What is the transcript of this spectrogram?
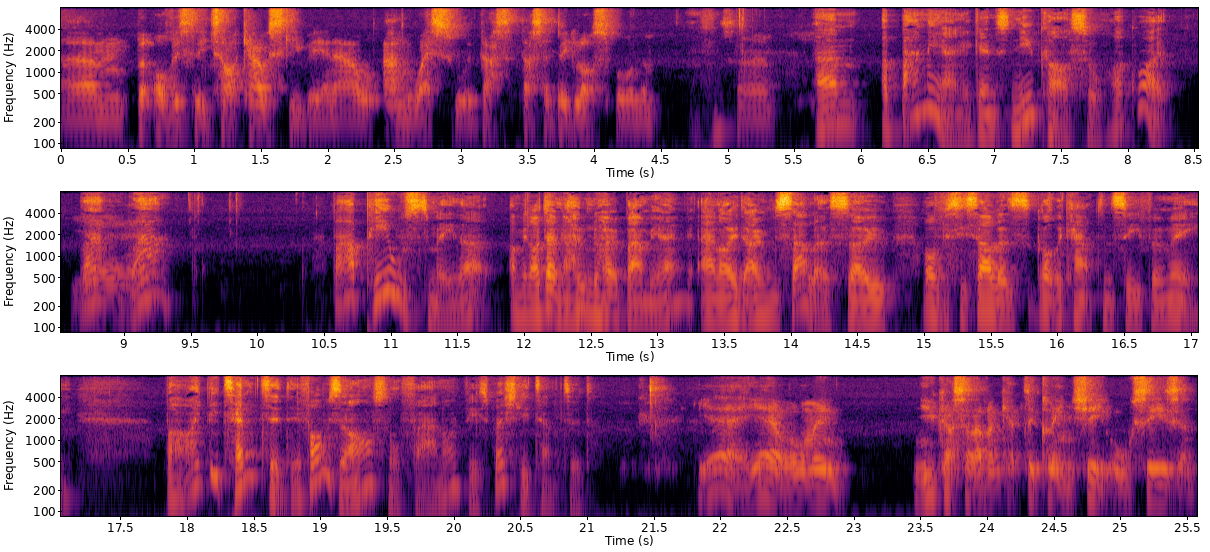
Um, but obviously Tarkowski being out and Westwood, that's that's a big loss for them. So. Um, Aubameyang against Newcastle. I quite yeah. that that appeals to me. That I mean, I don't own Aubameyang, and I own Salah, so obviously Salah's got the captaincy for me. But I'd be tempted if I was an Arsenal fan. I'd be especially tempted. Yeah, yeah. Well, I mean, Newcastle haven't kept a clean sheet all season.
